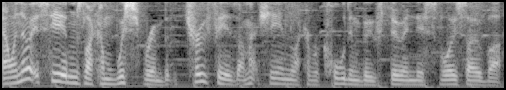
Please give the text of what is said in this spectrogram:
Now I know it seems like I'm whispering, but the truth is I'm actually in like a recording booth doing this voiceover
